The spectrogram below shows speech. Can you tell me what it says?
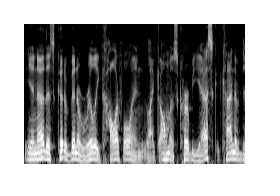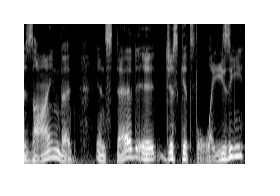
You know, this could have been a really colorful and like almost Kirby esque kind of design, but instead it just gets lazy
